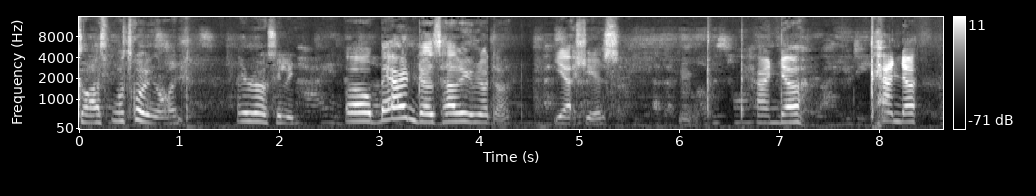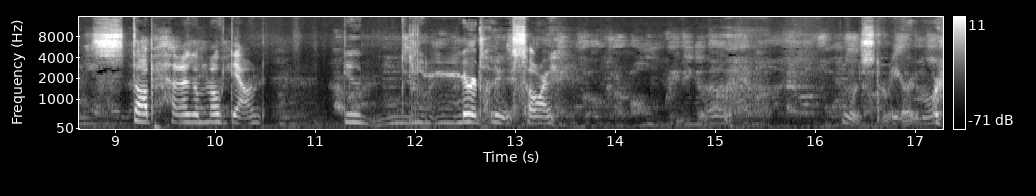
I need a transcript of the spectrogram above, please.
Guys, what's going on? I don't know happening. Oh, Panda's having a meltdown. Yeah, she is. Panda, Panda, stop having a meltdown. Dude, me sorry. I don't here anymore.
